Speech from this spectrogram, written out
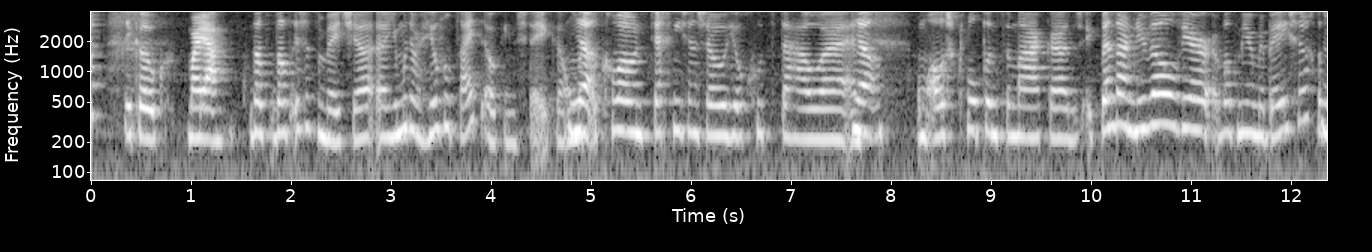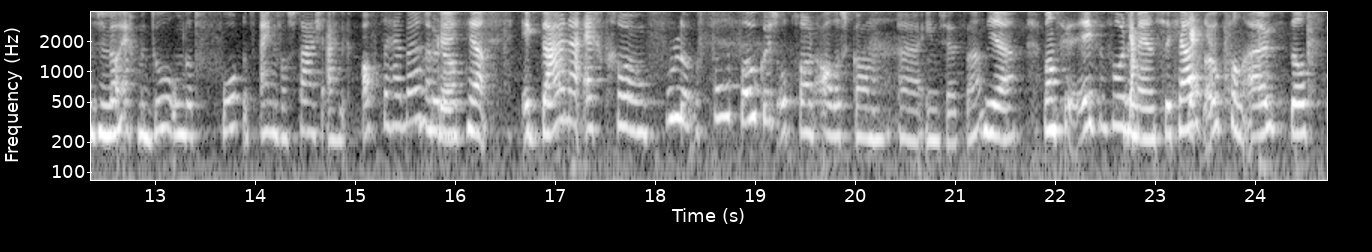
ik ook. Maar ja, dat, dat is het een beetje. Eh, je moet er heel veel tijd ook in steken. Om Ja. het ook gewoon technisch en zo heel goed te houden. En Ja. om alles kloppend te maken. Dus ik ben daar nu wel weer wat meer mee bezig. Dat is Mhm. wel echt mijn doel om dat voor het einde van stage eigenlijk af te hebben. Zodat ja. ik daarna echt gewoon full, full focus op gewoon alles kan eh, inzetten. ja. Want even voor de mensen. Ga er ook van uit dat...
